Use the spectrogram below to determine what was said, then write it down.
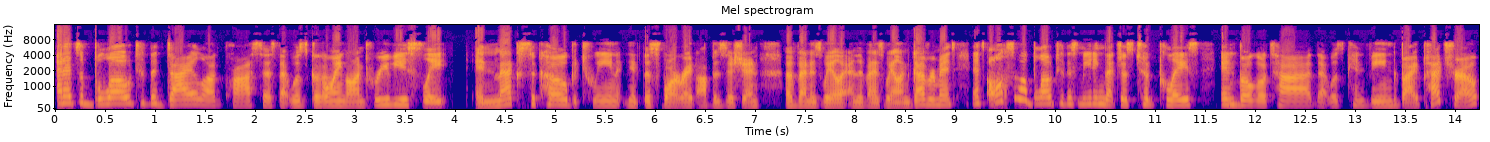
And it's a blow to the dialogue process that was going on previously in Mexico between this far right opposition of Venezuela and the Venezuelan government. And it's also a blow to this meeting that just took place in Bogota that was convened by Petro,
